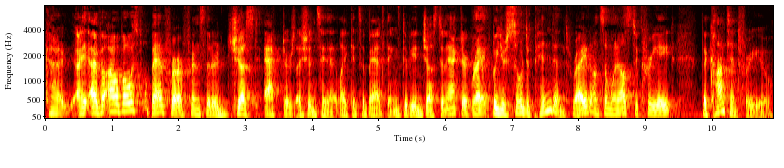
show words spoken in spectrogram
God, I, I've, I've always felt bad for our friends that are just actors. I shouldn't say that like it's a bad thing to be just an actor. Right. But you're so dependent, right, on someone else to create the content for you.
